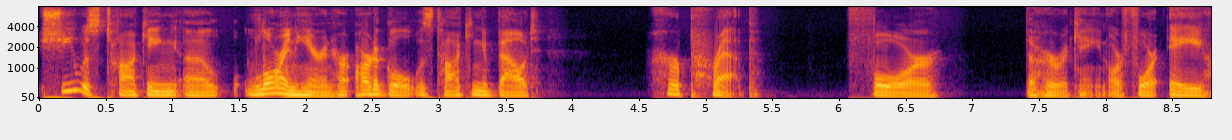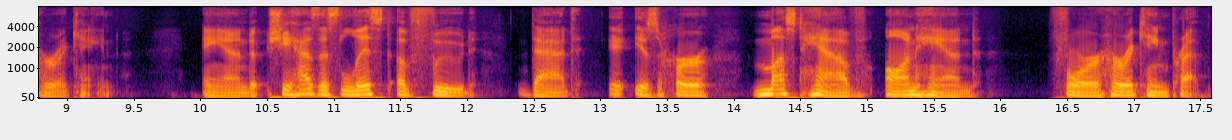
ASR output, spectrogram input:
she was talking. Uh, Lauren here in her article was talking about her prep for the hurricane or for a hurricane, and she has this list of food that is her must have on hand for hurricane prep.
